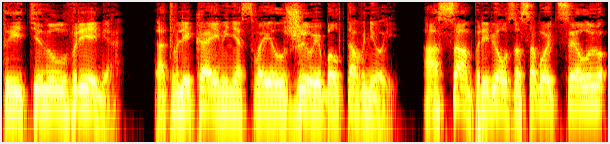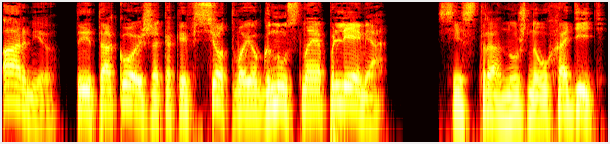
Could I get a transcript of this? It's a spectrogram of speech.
Ты тянул время, отвлекая меня своей лживой болтовней, а сам привел за собой целую армию. Ты такой же, как и все твое гнусное племя. Сестра, нужно уходить,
